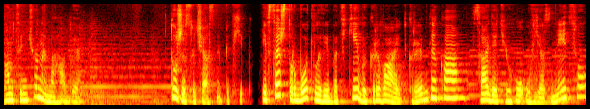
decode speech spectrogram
Вам це нічого не нагадує? Дуже сучасний підхід. І все ж турботливі батьки викривають кривдника, садять його у в'язницю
